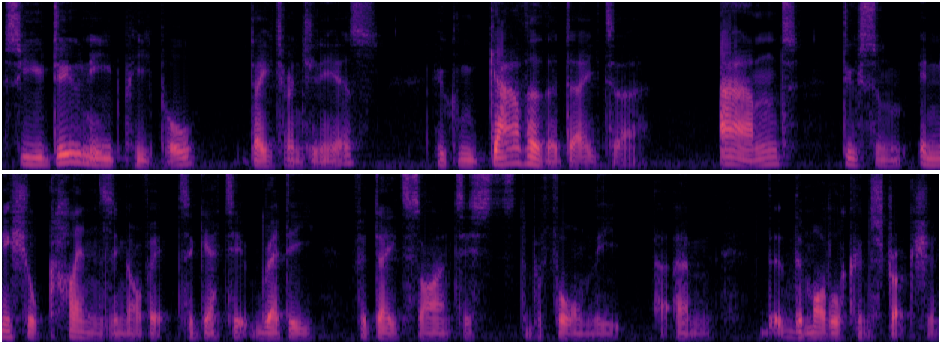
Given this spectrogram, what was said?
So you do need people, data engineers, who can gather the data and do some initial cleansing of it to get it ready for data scientists to perform the, um, the, the model construction.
